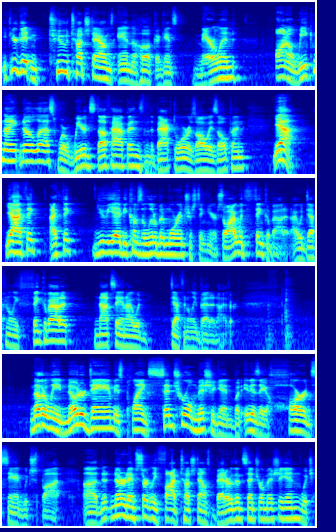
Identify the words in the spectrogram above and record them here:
if you're getting two touchdowns and the hook against Maryland on a weeknight, no less, where weird stuff happens and the back door is always open, yeah, yeah, I think I think UVA becomes a little bit more interesting here. So I would think about it. I would definitely think about it. Not saying I would definitely bet it either. Another lean Notre Dame is playing Central Michigan, but it is a hard sandwich spot. Uh, Notre Dame's certainly five touchdowns better than Central Michigan, which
